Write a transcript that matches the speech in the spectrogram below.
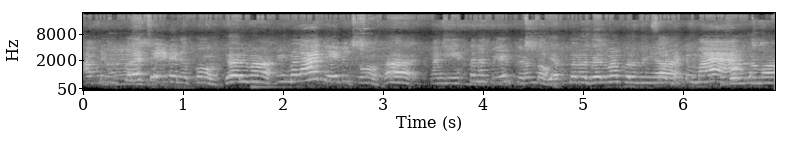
அப்படி உக்கிரசேனனுக்கும் சரிம்மா. விமலா தேவிக்கும் நாங்க எத்தனை பேர் பிறந்தோம்? எத்தனை பேருமா பிறந்தீங்க? சொல்லட்டுமா? சொல்லுமா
